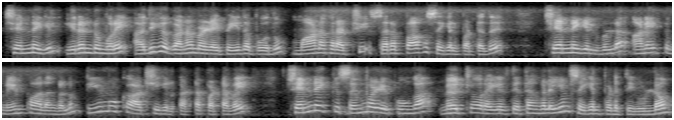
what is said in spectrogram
சென்னையில் இரண்டு முறை அதிக கனமழை பெய்த போதும் மாநகராட்சி சிறப்பாக செயல்பட்டது. சென்னையில் உள்ள அனைத்து மேம்பாலங்களும் திமுக ஆட்சியில் கட்டப்பட்டவை. சென்னைக்கு செம்மொழி பூங்கா மெட்ரோ ரயில் திட்டங்களையும் செயல்படுத்தியுள்ளோம்.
